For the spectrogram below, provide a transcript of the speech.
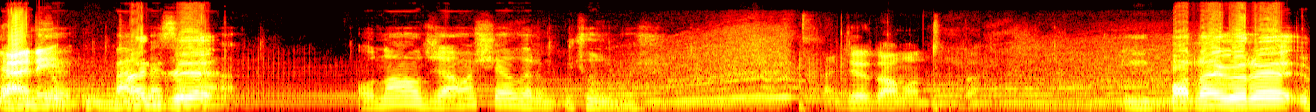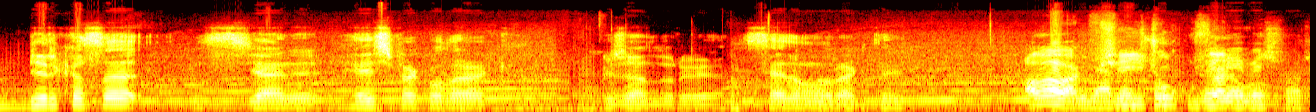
bence, Yani ben bence- mesela onu alacağıma şey alırım 300'müş. bence de daha mantıklı. Bana göre bir kasa yani hatchback olarak güzel duruyor. Sedan olarak değil. Ama bak İleride şeyi çok güzel. bu. E5 var.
